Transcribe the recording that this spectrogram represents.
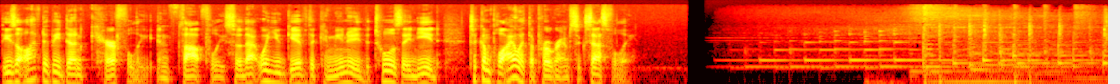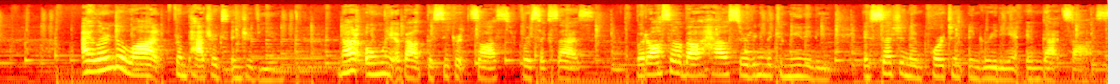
These all have to be done carefully and thoughtfully so that way you give the community the tools they need to comply with the program successfully. I learned a lot from Patrick's interview not only about the secret sauce for success, but also about how serving the community is such an important ingredient in that sauce.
